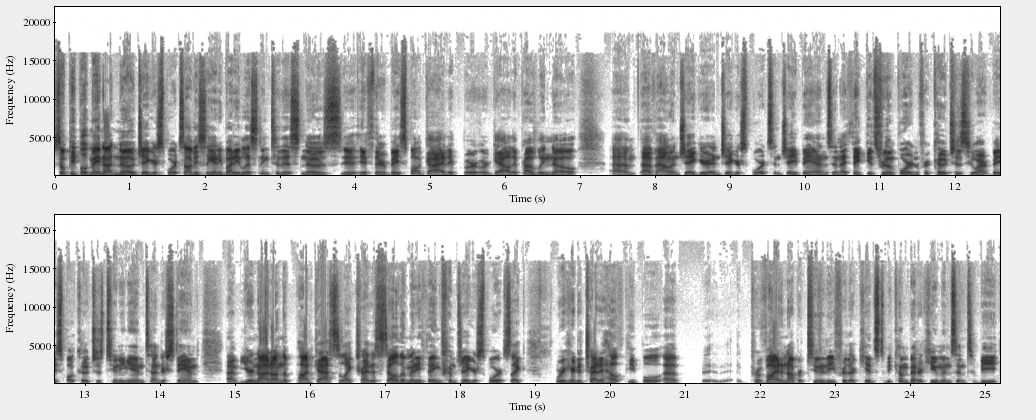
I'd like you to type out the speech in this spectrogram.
so people may not know Jaeger Sports. Obviously, anybody listening to this knows if they're a baseball guy they, or, or gal, they probably know um, of Alan Jaeger and Jaeger Sports and J Bands. And I think it's real important for coaches who aren't baseball coaches tuning in to understand um, you're not on the podcast to like try to sell them anything from Jaeger Sports. Like we're here to try to help people uh, provide an opportunity for their kids to become better humans and to be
